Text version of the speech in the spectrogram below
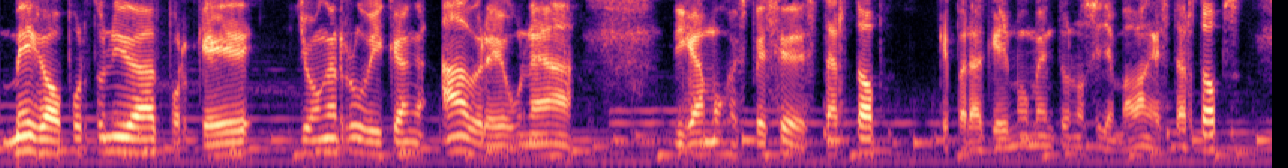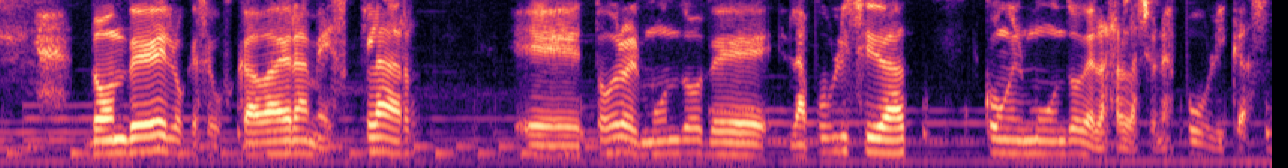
mega oportunidad porque John Rubicon abre una, digamos, especie de startup que para aquel momento no se llamaban startups, donde lo que se buscaba era mezclar eh, todo el mundo de la publicidad con el mundo de las relaciones públicas.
